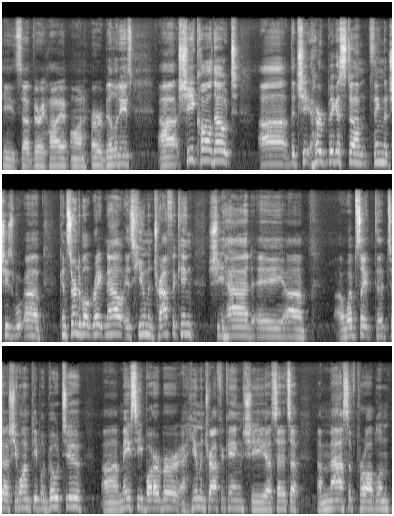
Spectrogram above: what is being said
he's uh, very high on her abilities. Uh, she called out uh, that she her biggest um, thing that she's uh, concerned about right now is human trafficking. She had a uh, a website that uh, she wanted people to go to. Uh, Maycee Barber, uh, human trafficking. She uh, said it's a, a massive problem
